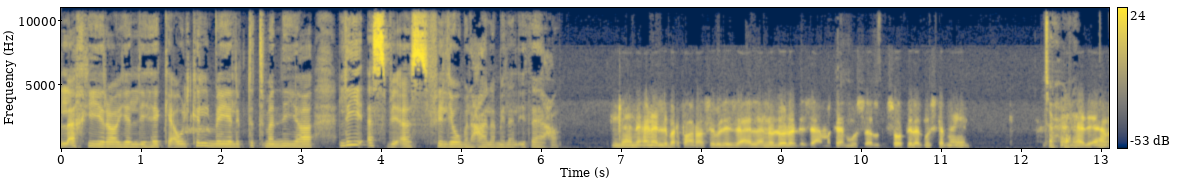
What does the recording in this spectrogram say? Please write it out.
الأخيرة يلي هيك أو الكلمة يلي بتتمنيها ل SBS في اليوم العالمي للإذاعة؟ يعني أنا اللي برفع راسي بالإذاعة لأنه لولا الإذاعة ما كان وصل صوتي للمستمعين. صحيح. يعني هذه اهم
